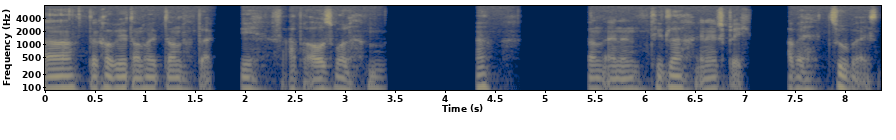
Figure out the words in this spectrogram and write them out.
Äh, da habe ich dann halt dann die Farbauswahl. Ja, dann einen Titler, eine entsprechende Farbe zuweisen.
